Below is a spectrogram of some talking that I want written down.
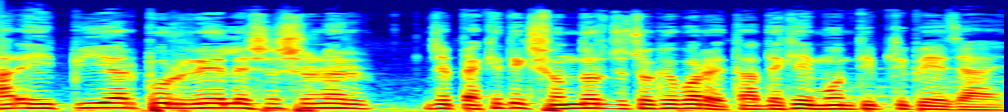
আর এই পিয়ারপুর রেল স্টেশনের যে প্রাকৃতিক সৌন্দর্য চোখে পড়ে, তা দেখেই মন তৃপ্তি পেয়ে যায়।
